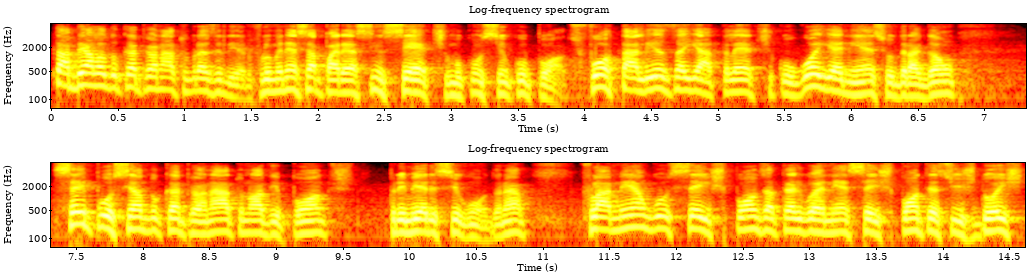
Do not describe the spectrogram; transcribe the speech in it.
Tabela do Campeonato Brasileiro. Fluminense aparece em sétimo com cinco pontos. Fortaleza e Atlético Goianiense, o Dragão, 100% do campeonato, nove pontos, primeiro e segundo, né? Flamengo, seis pontos, Atlético Goianiense, seis pontos, esses dois.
